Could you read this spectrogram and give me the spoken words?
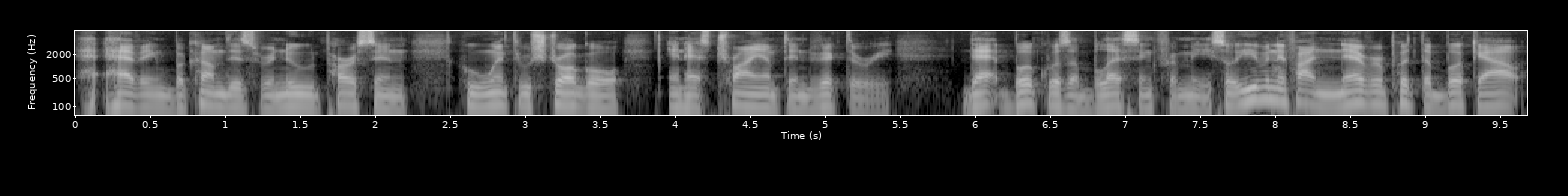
having become this renewed person who went through struggle and has triumphed in victory. That book was a blessing for me. So even if I never put the book out,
